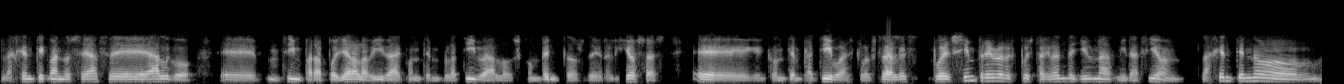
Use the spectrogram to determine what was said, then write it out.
la gente cuando se hace algo, eh, en fin, para apoyar a la vida contemplativa, los conventos de religiosas eh, contemplativas, claustrales, pues siempre hay una respuesta grande y una admiración. La gente no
